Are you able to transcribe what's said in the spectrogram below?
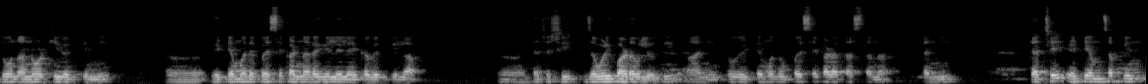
दोन अनोळखी व्यक्तींनी ए टी एममध्ये पैसे काढणाऱ्या गेलेल्या एका व्यक्तीला त्याच्याशी जवळीक वाढवली होती आणि तो ए टी एममधून पैसे काढत असताना त्यांनी त्याचे ए टी एमचा पिन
